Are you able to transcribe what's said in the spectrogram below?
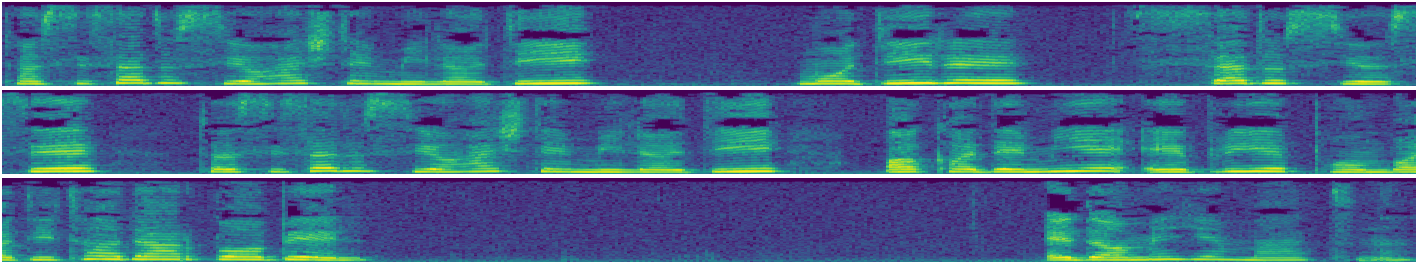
تا 338 میلادی مدیر 333 تا 338 میلادی آکادمی عبری پومبادیتا در بابل ادامه متن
